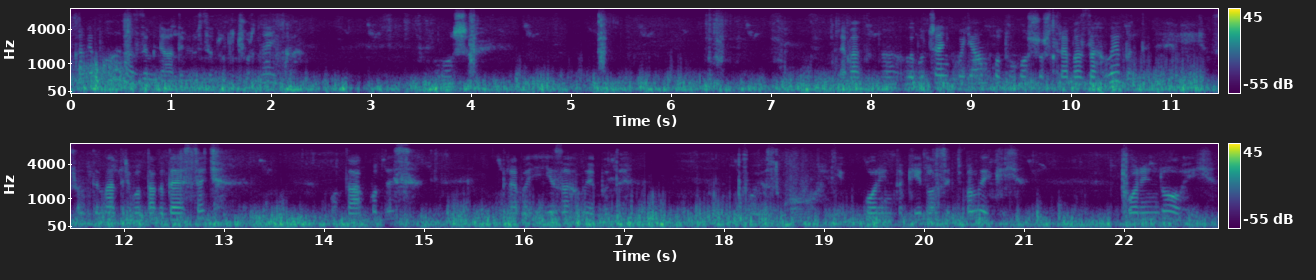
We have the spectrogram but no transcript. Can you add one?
Така непогана земля, дивлюся, тут чорненька. Хороша. Треба глибоченьку ямку, того що ж треба заглибити. Сантиметрів отак 10. Отак от десь. Треба її заглибити. Обов'язково. Корінь такий досить великий. Корінь довгий.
